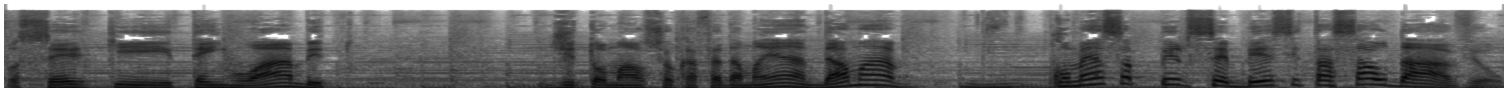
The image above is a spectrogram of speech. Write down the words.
Você que tem o hábito de tomar o seu café da manhã, dá uma começa a perceber se está saudável.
